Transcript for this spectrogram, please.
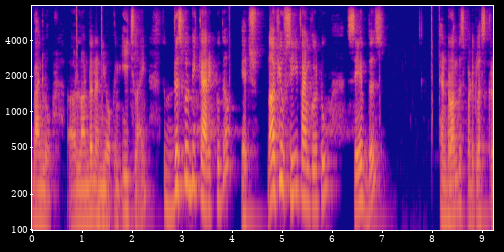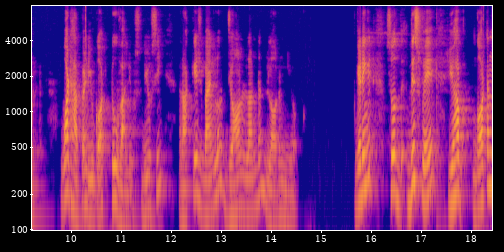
bangalore uh, london and new york in each line. So this will be carried to the h now if you see if i am going to save this and run this particular script what happened? You got two values. Do you see? Rakesh bangalore john london lauren new york. Getting it? So th this way you have gotten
